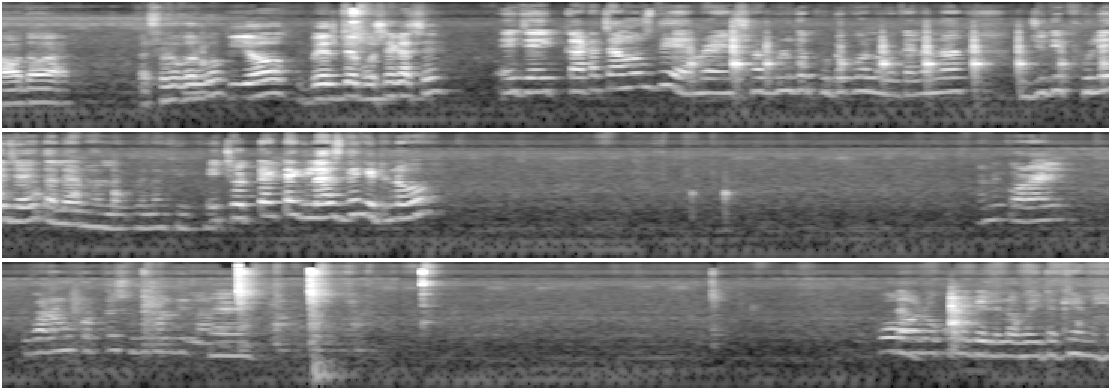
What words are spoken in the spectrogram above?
খাওয়া দাওয়া শুরু করব। প্রিয় বেলতে বসে গেছে। এই যে এই কাটা চামচ দিয়ে আমরা এই সবগুলোকে ফুটো করে নেব। কেননা যদি ফুলে যায় তাহলে আর ভালো লাগবে না খেতে। এই ছোট্ট একটা গ্লাস দিয়ে কেটে নেব। আমি কড়াই গরম করতে শুরু করে দিলাম। হ্যাঁ। বড় করে বেলে নেব এটাকে আমি।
